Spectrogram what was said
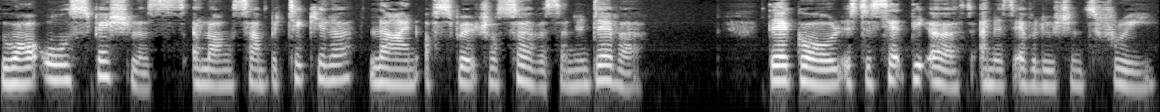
who are all specialists along some particular line of spiritual service and endeavor. Their goal is to set the earth and its evolutions free.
